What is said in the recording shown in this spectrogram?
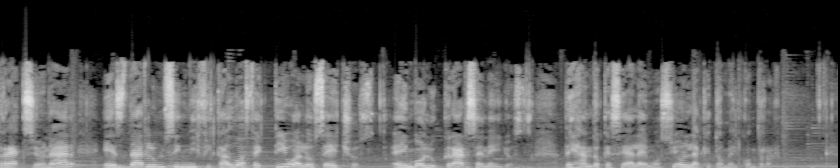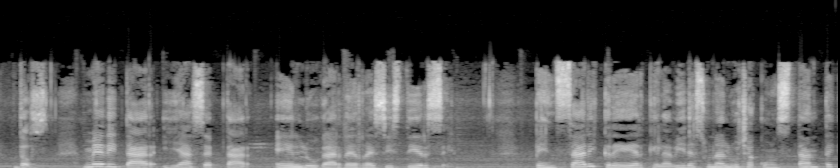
Reaccionar es darle un significado afectivo a los hechos e involucrarse en ellos, dejando que sea la emoción la que tome el control. 2. Meditar y aceptar en lugar de resistirse. Pensar y creer que la vida es una lucha constante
